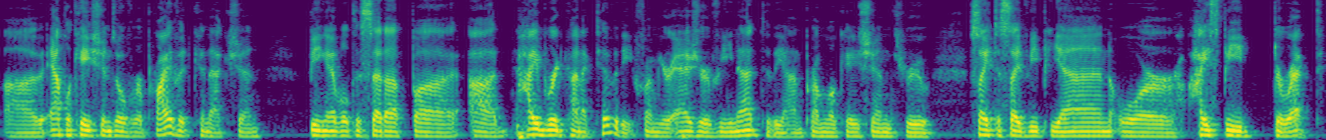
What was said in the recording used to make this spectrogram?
uh, applications over a private connection, being able to set up uh, hybrid connectivity from your Azure VNet to the on-prem location through site-to-site VPN or high-speed direct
